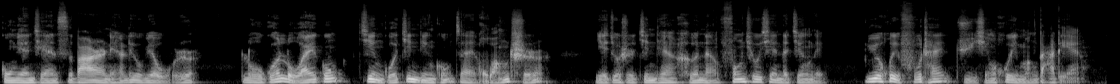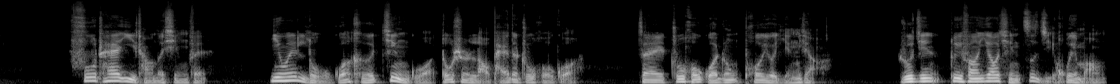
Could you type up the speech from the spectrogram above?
公元前四八二年六月五日，鲁国鲁哀公、晋国晋定公在黄池，也就是今天河南封丘县的境内，约会夫差举行会盟大典。夫差异常的兴奋，因为鲁国和晋国都是老牌的诸侯国，在诸侯国中颇有影响。如今对方邀请自己会盟，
